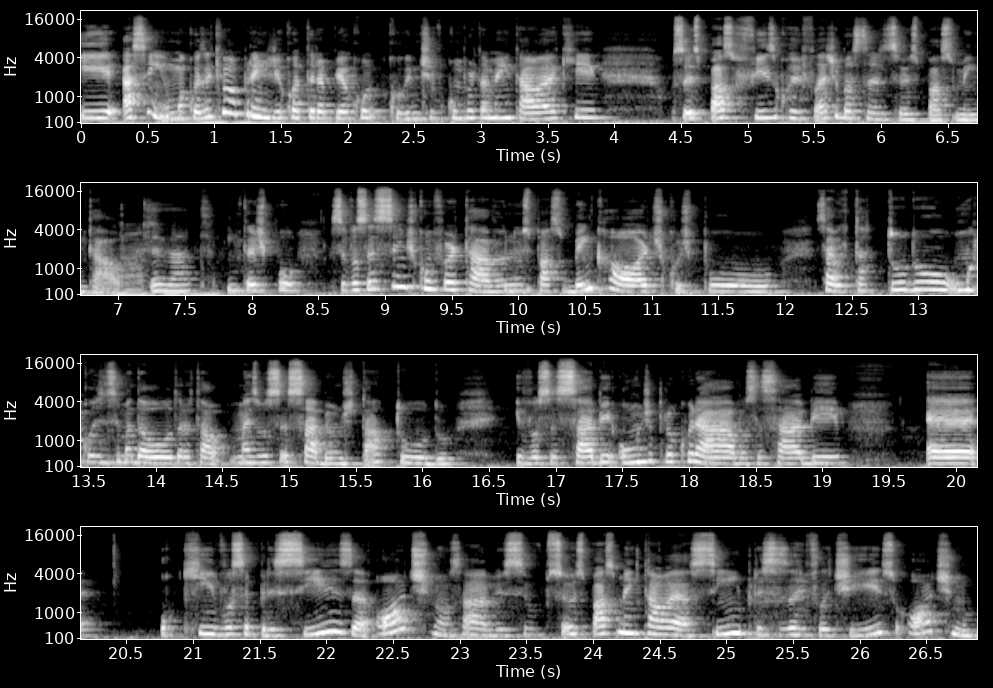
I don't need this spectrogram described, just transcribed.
E, assim, uma coisa que eu aprendi com a terapia co- cognitivo-comportamental é que o seu espaço físico reflete bastante o seu espaço mental. Nossa. Exato. Então, tipo, se você se sente confortável num espaço bem caótico, tipo, sabe, que tá tudo uma coisa em cima da outra e tal, mas você sabe onde tá tudo, e você sabe onde procurar, você sabe é, o que você precisa, ótimo, sabe? Se o seu espaço mental é assim, precisa refletir isso, ótimo.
